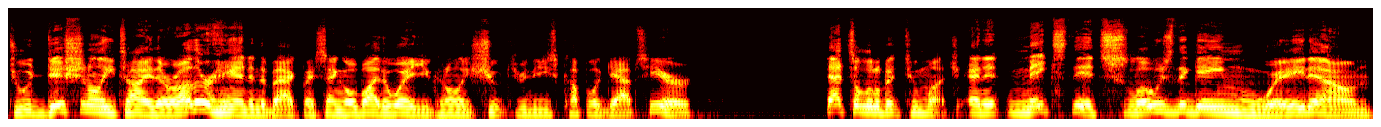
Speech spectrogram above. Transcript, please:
To additionally tie their other hand in the back by saying, oh, by the way, you can only shoot through these couple of gaps here, that's a little bit too much. And it makes the, it slows the game way down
